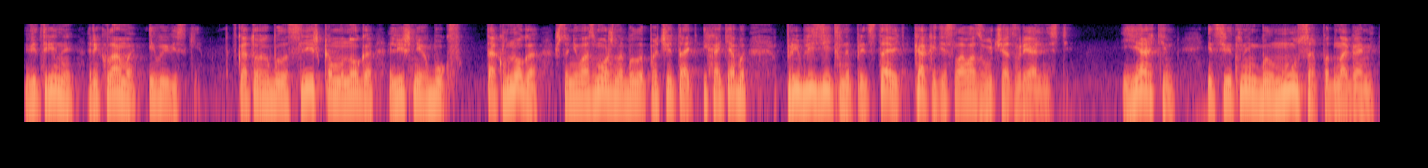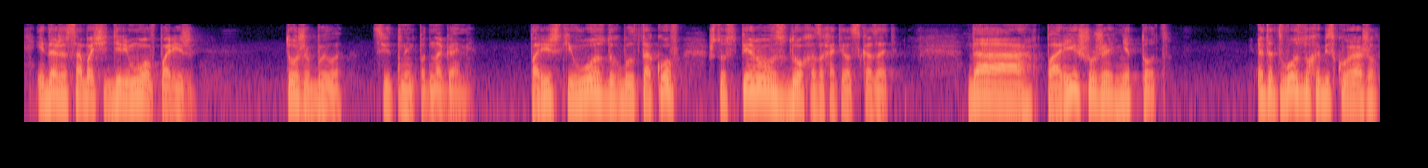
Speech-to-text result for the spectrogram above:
витрины, реклама и вывески – которых было слишком много лишних букв. Так много, что невозможно было прочитать и хотя бы приблизительно представить, как эти слова звучат в реальности. Ярким и цветным был мусор под ногами, и даже собачье дерьмо в Париже тоже было цветным под ногами. Парижский воздух был таков, что с первого вздоха захотелось сказать «Да, Париж уже не тот». Этот воздух обескуражил,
